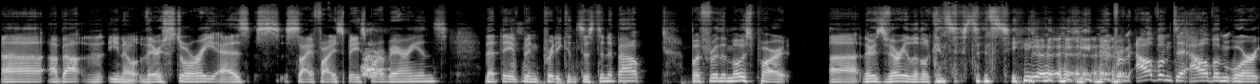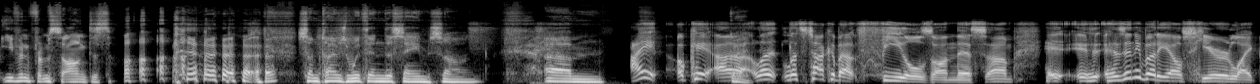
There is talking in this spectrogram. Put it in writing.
uh, about, you know, their story as sci-fi space barbarians that they've been pretty consistent about. But for the most part, uh, there's very little consistency from album to album or even from song to song. sometimes within the same song. Um, I okay. Uh, let let's talk about feels on this. Um, ha- ha- has anybody else here like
